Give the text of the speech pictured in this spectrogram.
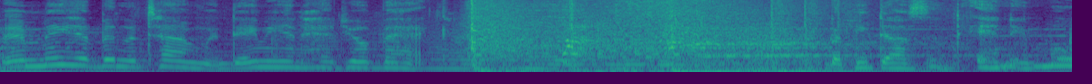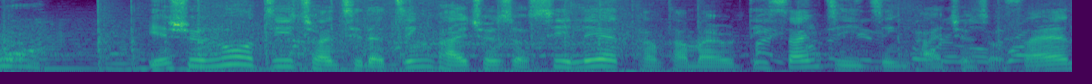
There may have been a time when Damian had your back. But he doesn't anymore. 延续《洛基传奇》的金牌拳手系列，堂堂迈入第三集《金牌拳手三》。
